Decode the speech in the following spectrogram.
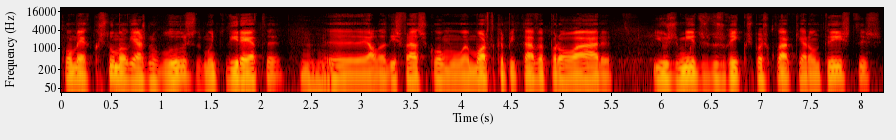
como é que costuma, aliás, no blues, muito direta. Uhum. Uh, ela diz frases como a morte capitava para o ar e os gemidos dos ricos, pois claro que eram tristes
